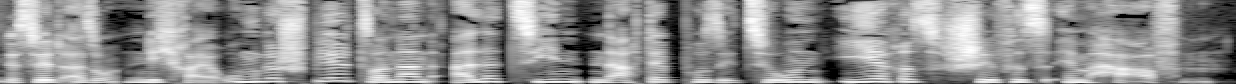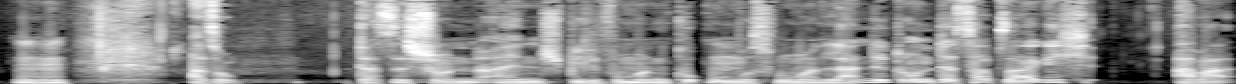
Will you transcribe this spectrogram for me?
Es wird also nicht reihe umgespielt, sondern alle ziehen nach der Position ihres Schiffes im Hafen. Mhm. Also, das ist schon ein Spiel, wo man gucken muss, wo man landet. Und deshalb sage ich, aber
